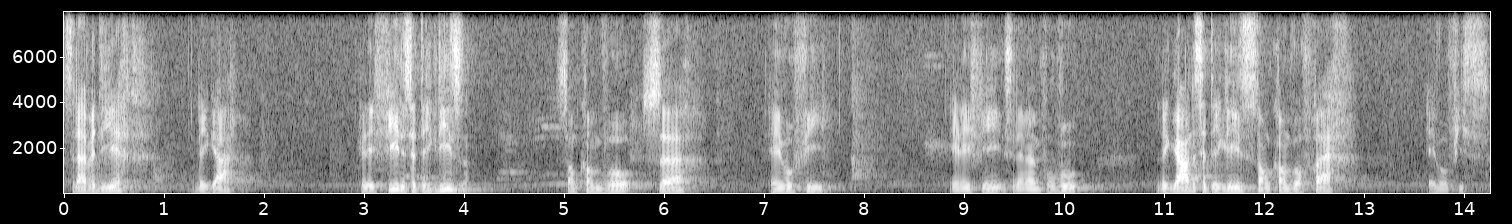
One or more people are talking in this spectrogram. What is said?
Cela veut dire, les gars, que les filles de cette Église sont comme vos sœurs et vos filles. Et les filles, c'est la même pour vous. Les gars de cette Église sont comme vos frères et vos fils.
